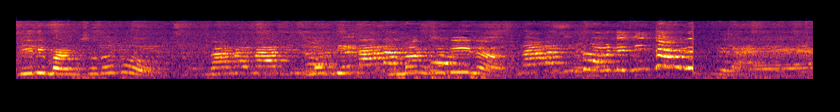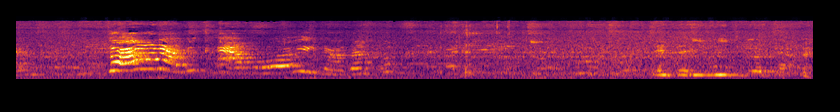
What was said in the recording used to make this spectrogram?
দিদি মাংস দেবো? না না না মাংস দিই না। আর কে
